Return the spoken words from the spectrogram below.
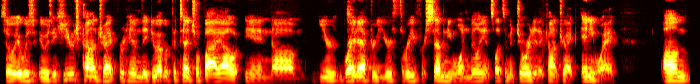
So it was it was a huge contract for him. They do have a potential buyout in um, year right after year three for 71 million. So that's a majority of the contract anyway. Um,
